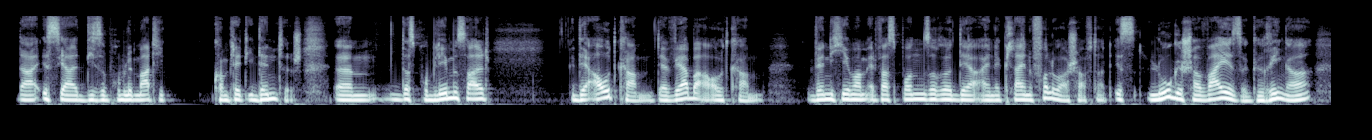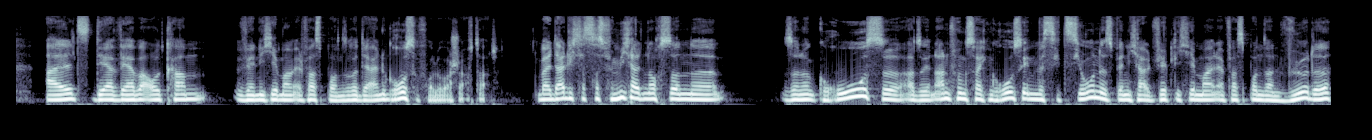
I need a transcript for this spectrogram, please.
da ist ja diese Problematik komplett identisch. Ähm, das Problem ist halt, der Outcome, der Werbeoutcome, wenn ich jemandem etwas sponsere, der eine kleine Followerschaft hat, ist logischerweise geringer als der Werbeoutcome, wenn ich jemandem etwas sponsere, der eine große Followerschaft hat. Weil dadurch, dass das für mich halt noch so eine, so eine große, also in Anführungszeichen große Investition ist, wenn ich halt wirklich jemanden etwas sponsern würde,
